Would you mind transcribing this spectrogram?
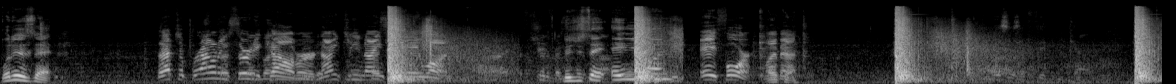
What is that? That's a Browning 30 caliber, 1919 A1. Did you say 81? A4, my Okay. bad. This is a 50 caliber.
